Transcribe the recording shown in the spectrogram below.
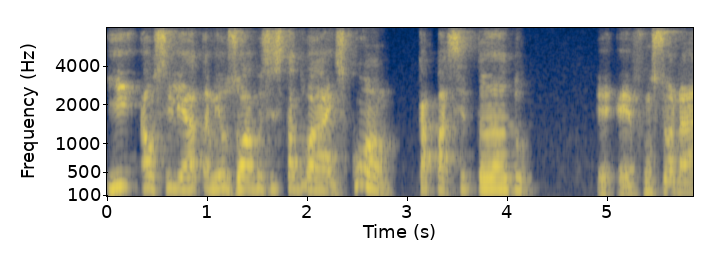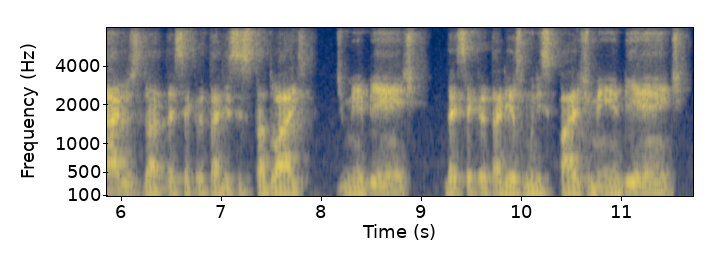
E auxiliar também os órgãos estaduais, como? Capacitando é, é, funcionários da, das secretarias estaduais de meio ambiente, das secretarias municipais de meio ambiente,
